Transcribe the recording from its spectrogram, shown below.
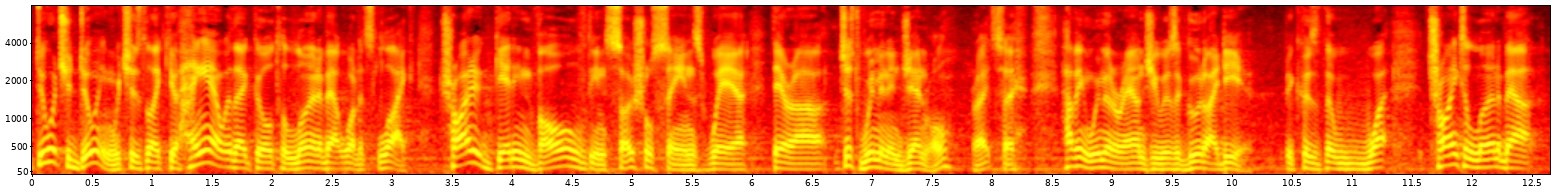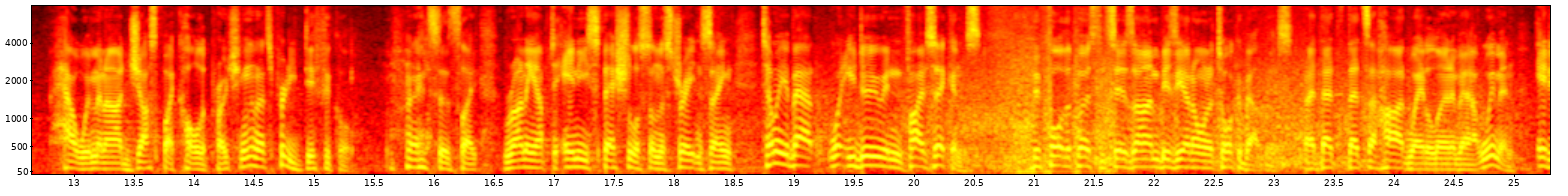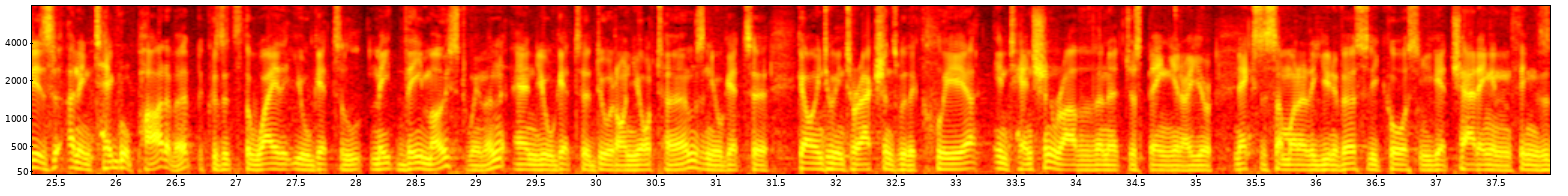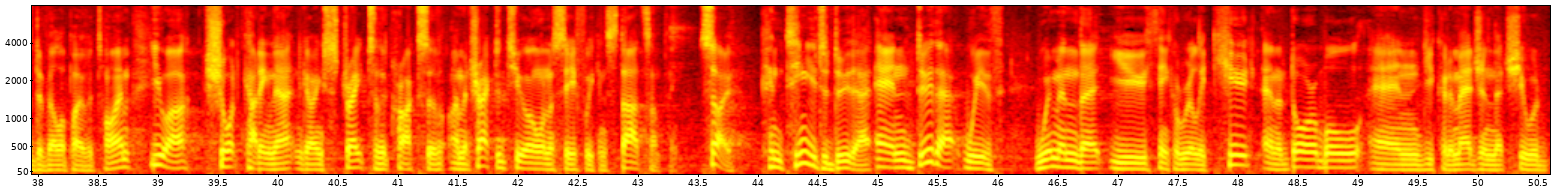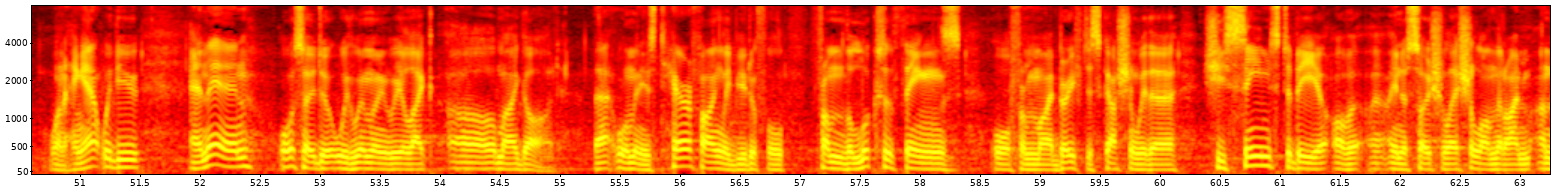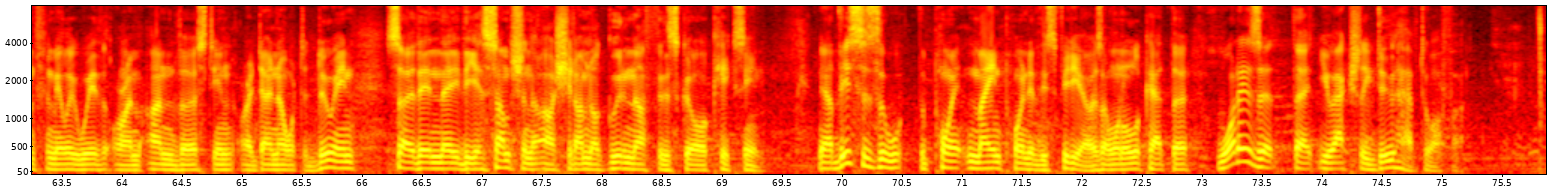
do what you're doing, which is like you're hanging out with that girl to learn about what it's like. Try to get involved in social scenes where there are just women in general, right? So having women around you is a good idea because the what trying to learn about how women are just by cold approaching them, that's pretty difficult. Right? So it's like running up to any specialist on the street and saying, "Tell me about what you do in five seconds," before the person says, "I'm busy, I don't want to talk about this." Right? That, that's a hard way to learn about women. It is an integral part of it because it's the way that you'll get to meet the most women, and you'll get to do it on your terms, and you'll get to go into interactions with a clear intention rather than it just being, you know, you're next to someone at a university course and you get chatting and things develop over time. You are shortcutting that and going straight to the crux of, "I'm attracted to you. I want to see if we can start something." So continue to do that and do that with women that you think are really cute and adorable and you could imagine that she would want to hang out with you. And then also do it with women where you're like, oh my God, that woman is terrifyingly beautiful. From the looks of things, or from my brief discussion with her, she seems to be a, in a social echelon that I'm unfamiliar with, or I'm unversed in, or I don't know what to do in. So then the, the assumption that, oh shit, I'm not good enough for this girl kicks in. Now, this is the, the point, main point of this video, is I want to look at the what is it that you actually do have to offer.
